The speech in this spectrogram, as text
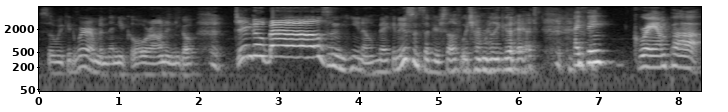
so we could wear them. And then you go around and you go, jingle bells, and you know, make a nuisance of yourself, which I'm really good at. I think Grandpa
